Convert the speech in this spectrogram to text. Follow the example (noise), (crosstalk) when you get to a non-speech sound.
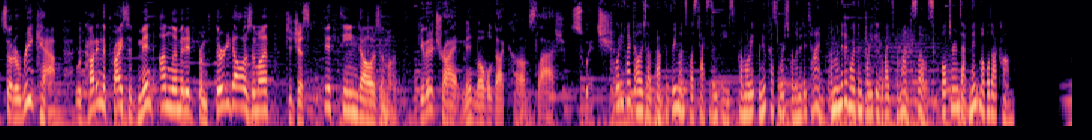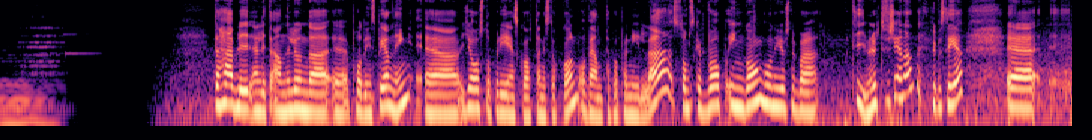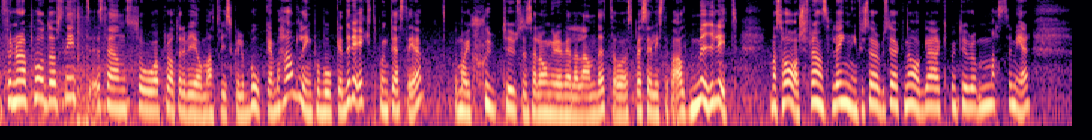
So to recap, we're cutting the price of Mint Unlimited from $30 a month to just $15 a month. Give it a try at mintmobile.com slash switch. $45 upfront for three months plus taxes and fees. Promo rate for new customers for limited time. Unlimited more than 40 gigabytes per month. Slows. Full terms at mintmobile.com. Det här blir en lite annorlunda eh, poddinspelning. Eh, jag står på Regeringsgatan i Stockholm och väntar på Pernilla som ska vara på ingång. Hon är just nu bara tio minuter försenad. Vi får se. Eh, för några poddavsnitt sen så pratade vi om att vi skulle boka en behandling på bokadirekt.se. De har ju 7000 salonger över hela landet och specialister på allt möjligt. Massage, fransförlängning, frisörbesök, naglar, akupunktur och massor mer.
